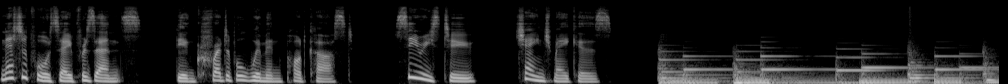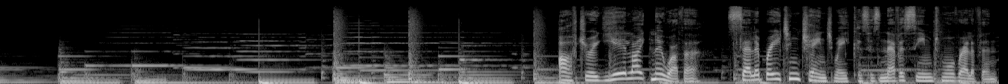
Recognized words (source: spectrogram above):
Net-a-Porter presents the Incredible Women podcast, Series 2 Changemakers. After a year like no other, celebrating changemakers has never seemed more relevant.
